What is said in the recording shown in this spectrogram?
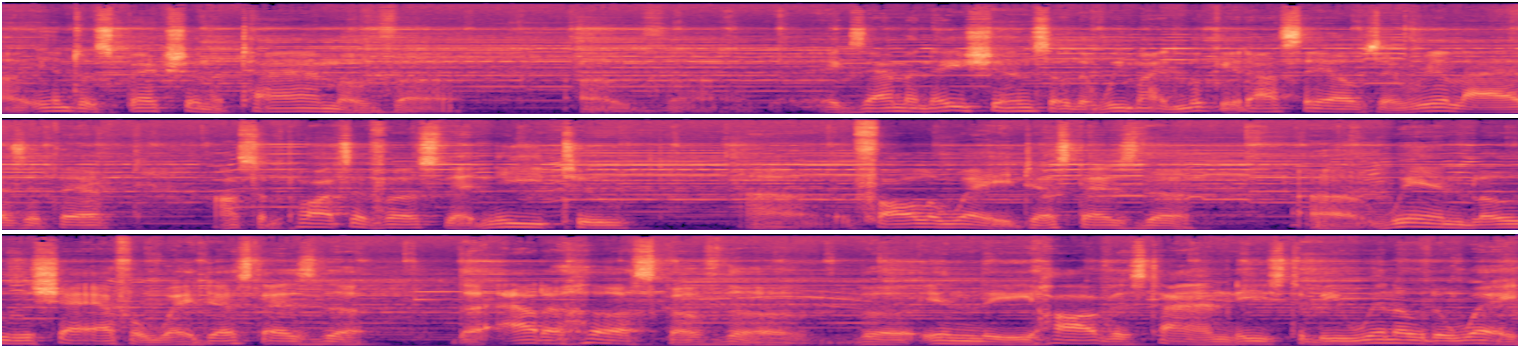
uh, introspection, a time of, of examination so that we might look at ourselves and realize that there are some parts of us that need to uh, fall away, just as the uh, wind blows the shaft away, just as the the outer husk of the, the in the harvest time needs to be winnowed away.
